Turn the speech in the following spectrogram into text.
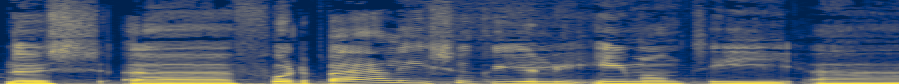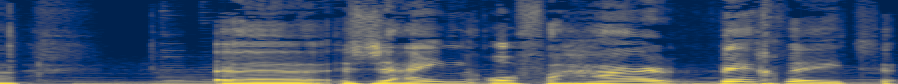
Dus eh, voor de balie zoeken jullie iemand die eh, eh, zijn of haar weg weet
